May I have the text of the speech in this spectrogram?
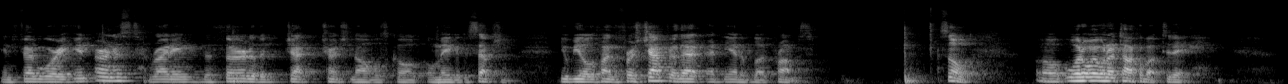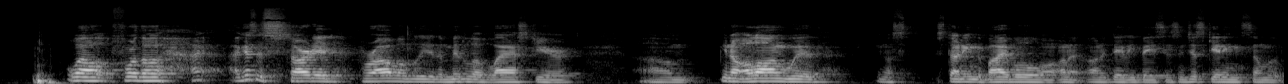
in February in earnest, writing the third of the Jack Trench novels called Omega Deception. You'll be able to find the first chapter of that at the end of Blood Promise. So, uh, what do I want to talk about today? Well, for the, I, I guess it started probably the middle of last year. Um, you know, along with, you know, studying the Bible on a, on a daily basis and just getting some of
